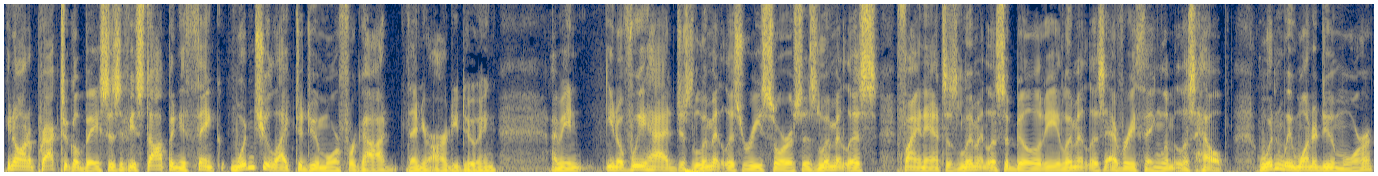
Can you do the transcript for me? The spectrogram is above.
You know, on a practical basis, if you stop and you think, wouldn't you like to do more for God than you're already doing? I mean, you know, if we had just limitless resources, limitless finances, limitless ability, limitless everything, limitless help, wouldn't we want to do more?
